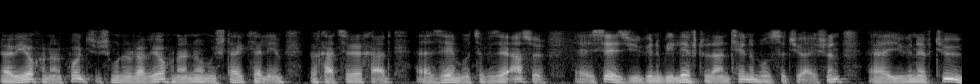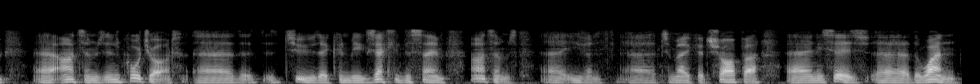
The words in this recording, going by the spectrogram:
Rabbi Yochanan, according to Shmuel Rabbi Yochanan, no mushtei kelim v'chatzer echad zeh mutar v'zeh asur. It says you're going to be left with an untenable situation. Uh, you're going to have two uh, items in the courtyard. Uh, the, the, two that can be exactly the same items, uh, even uh, to make it sharper. Uh, and he says the one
